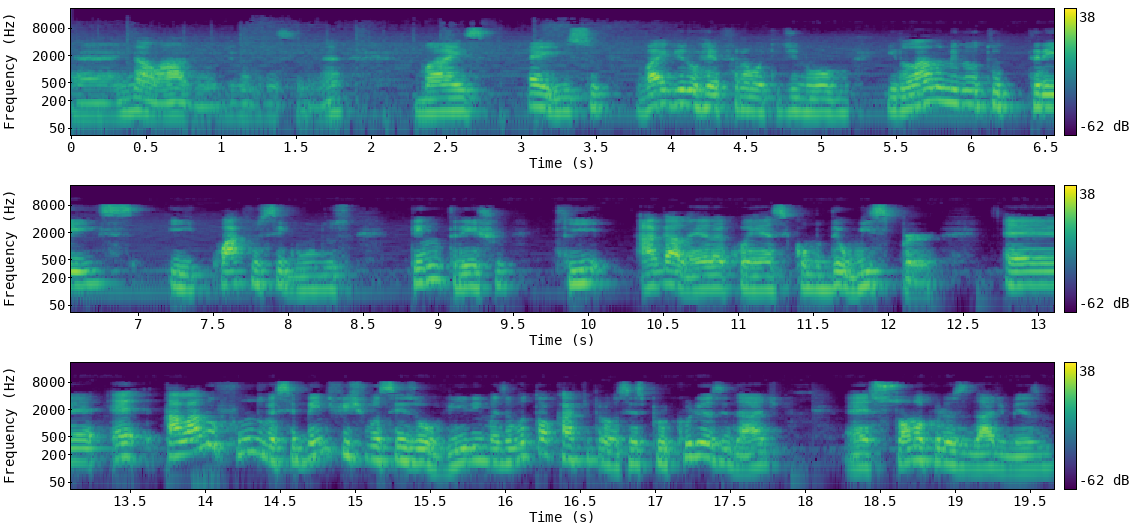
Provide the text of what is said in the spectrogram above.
é, inalável, digamos assim, né? Mas é isso, vai vir o refrão aqui de novo, e lá no minuto 3 e 4 segundos tem um trecho que a galera conhece como The Whisper. É, é, tá lá no fundo, vai ser bem difícil vocês ouvirem, mas eu vou tocar aqui para vocês por curiosidade, é só uma curiosidade mesmo.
